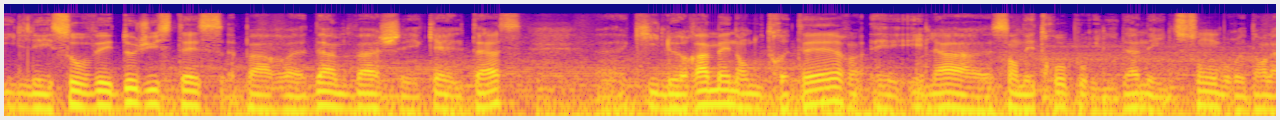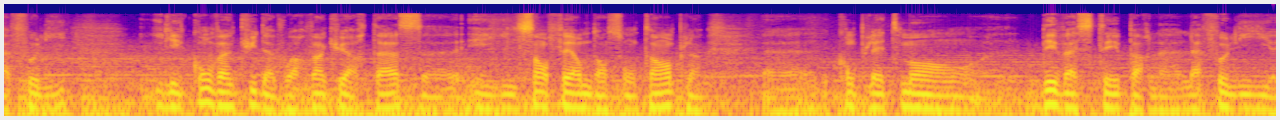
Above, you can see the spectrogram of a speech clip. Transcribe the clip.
il est sauvé de justesse par Dame Vache et Kael'thas qui le ramènent en Outre-Terre. Et, et là c'en est trop pour Illidan et il sombre dans la folie. Il est convaincu d'avoir vaincu Arthas et il s'enferme dans son temple complètement dévasté par la, folie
